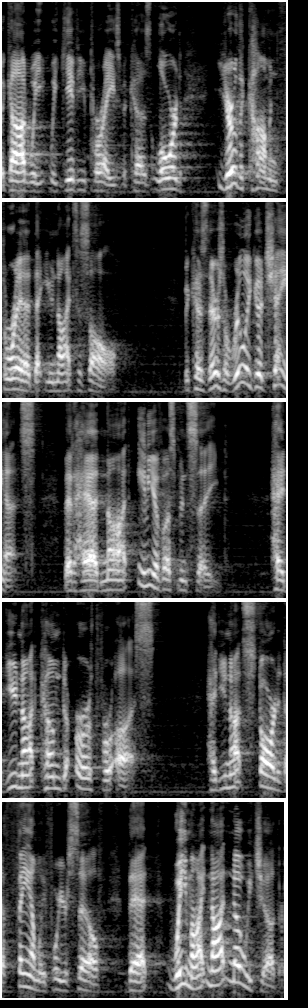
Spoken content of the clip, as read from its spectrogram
But God, we, we give you praise because, Lord, you're the common thread that unites us all. Because there's a really good chance that had not any of us been saved, had you not come to earth for us, had you not started a family for yourself, that we might not know each other.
